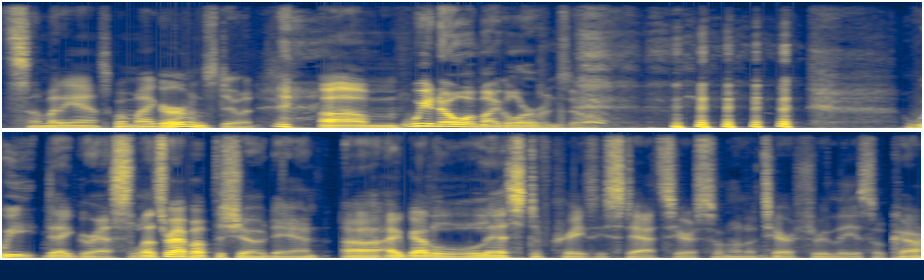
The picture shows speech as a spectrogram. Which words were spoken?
somebody ask what mike irvin's doing um We know what Michael Irvin's doing. we digress let's wrap up the show dan uh, i've got a list of crazy stats here so i'm gonna tear through these okay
